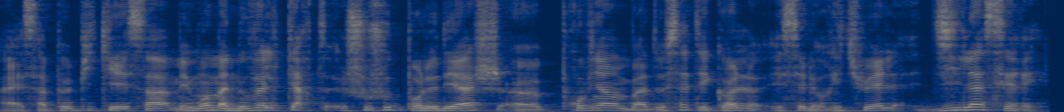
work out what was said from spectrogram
Ouais, ça peut piquer ça, mais moi ma nouvelle carte chouchoute pour le DH euh, provient bah, de cette école et c'est le rituel dilacéré.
